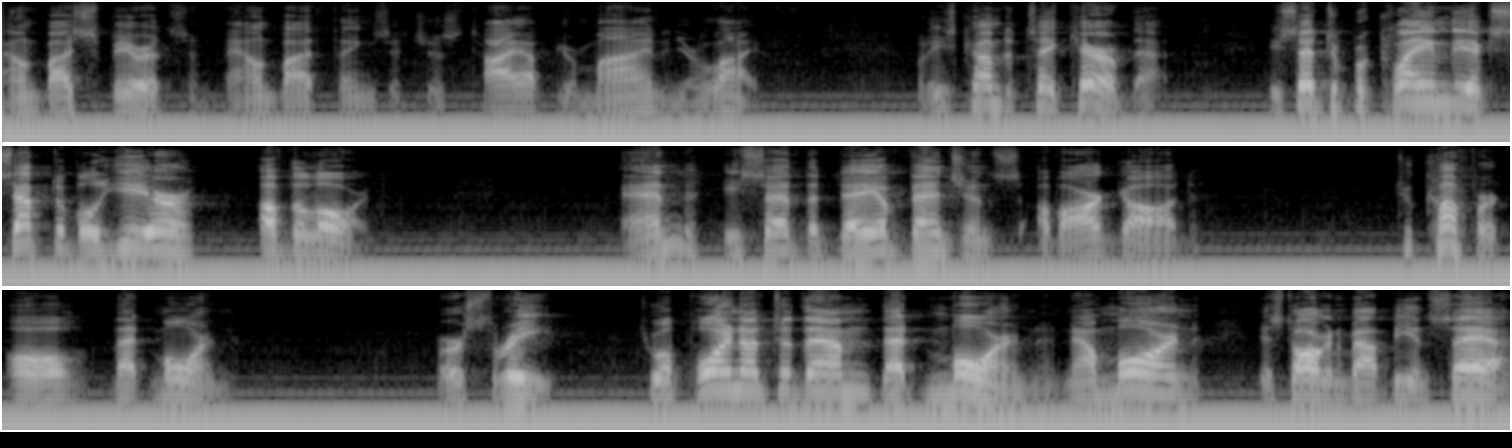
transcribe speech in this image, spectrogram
bound by spirits and bound by things that just tie up your mind and your life. But he's come to take care of that. He said to proclaim the acceptable year of the Lord. And he said, the day of vengeance of our God to comfort all that mourn. Verse 3 to appoint unto them that mourn. Now, mourn is talking about being sad.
